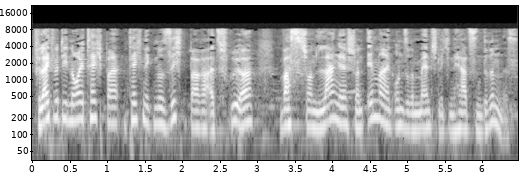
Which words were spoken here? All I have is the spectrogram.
Vielleicht wird die neue Technik nur sichtbarer als früher, was schon lange, schon immer in unserem menschlichen Herzen drin ist.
